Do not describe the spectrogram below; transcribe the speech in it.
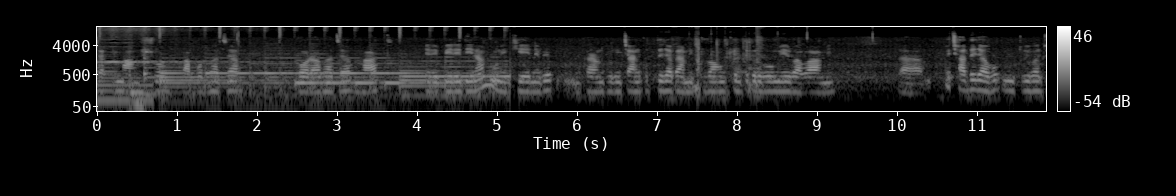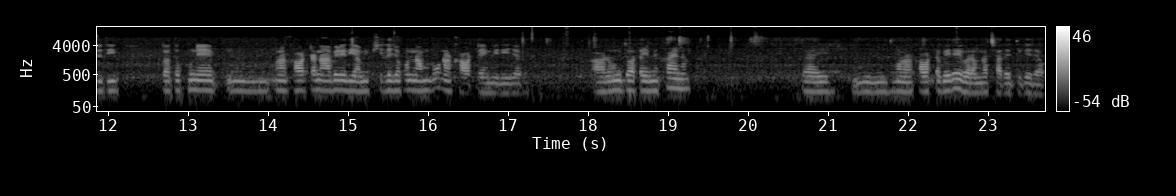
চাটনি, মাংস, পাঁপড় ভাজা, বড়া ভাজা, ভাত এর বেড়ে দিলাম। উনি খেয়ে নেবে, কারণ উনি চান করতে যাবে আমি একটু রং খেলতে বেরোবো মেয়ের বাবা, আমি। তা ওই ছাদে যাব। কিন্তু এবার যদি ততক্ষণে ওনার খাবারটা না বেড়ে দিই, আমি খেলে যখন নামবো, ওনার খাবার টাইম বেরিয়ে যাবে। আর উনি তো আর টাইমে খায় না। তাই ওনার খাবারটা বেড়ে এবার আমরা ছাদের দিকে যাব।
